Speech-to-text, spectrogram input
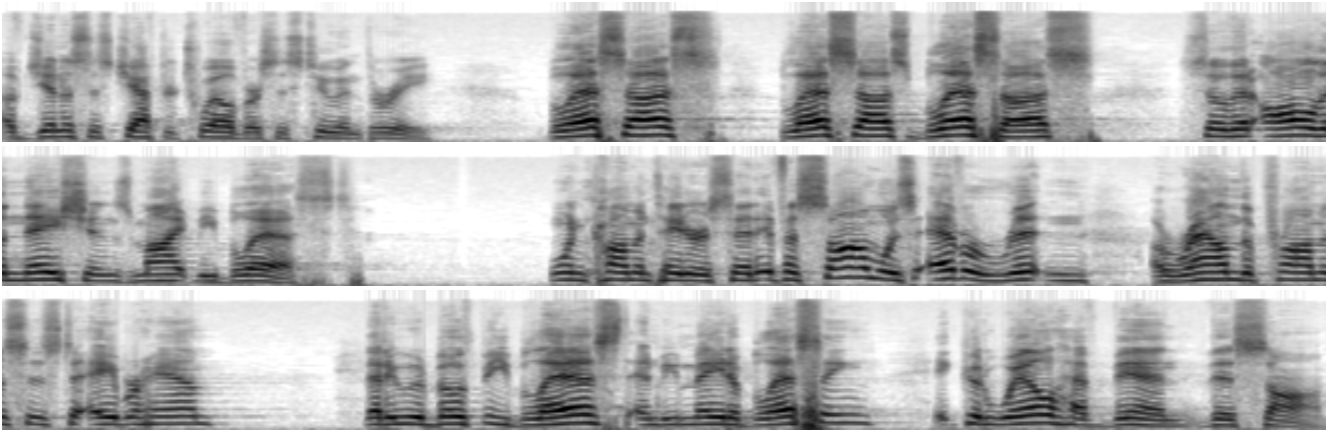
of Genesis chapter 12, verses 2 and 3. Bless us, bless us, bless us, so that all the nations might be blessed. One commentator said if a psalm was ever written around the promises to Abraham, that he would both be blessed and be made a blessing, it could well have been this psalm.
